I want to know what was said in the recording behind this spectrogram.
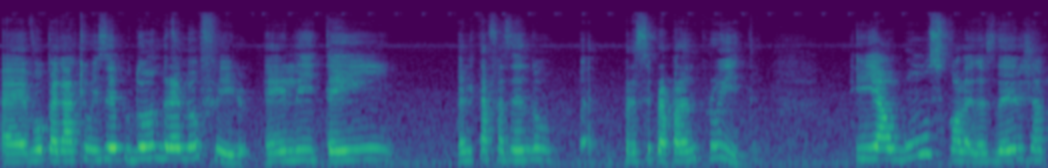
é, vou pegar aqui o exemplo do André, meu filho. Ele tem. Ele está fazendo. para se preparando para o ITA. E alguns colegas dele já,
